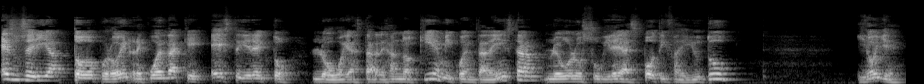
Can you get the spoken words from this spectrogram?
Eso sería todo por hoy. Recuerda que este directo lo voy a estar dejando aquí en mi cuenta de Instagram, luego lo subiré a Spotify y YouTube. Y oye,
